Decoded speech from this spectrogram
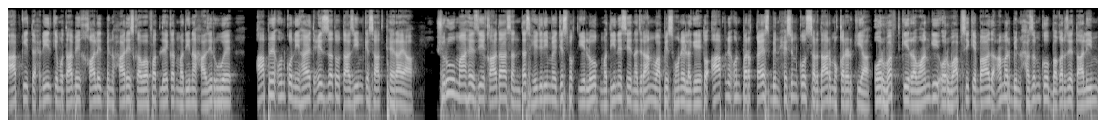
آپ کی تحریر کے مطابق خالد بن حارث کا وفد لے کر مدینہ حاضر ہوئے۔ آپ نے ان کو نہایت عزت و تعظیم کے ساتھ ٹھہرایا۔ شروع ماہ ذی قادہ سن دس ہجری میں جس وقت یہ لوگ مدینے سے نجران واپس ہونے لگے تو آپ نے ان پر قیس بن حسن کو سردار مقرر کیا اور وفد کی روانگی اور واپسی کے بعد عمر بن حزم کو بغرض تعلیم،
